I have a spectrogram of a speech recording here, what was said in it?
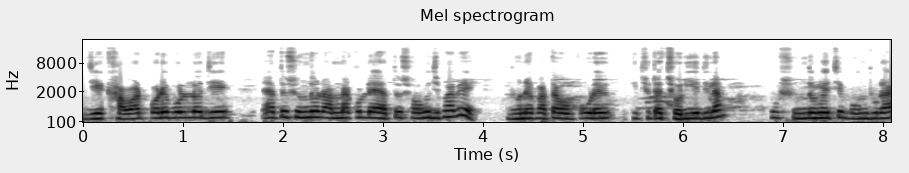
যে খাওয়ার পরে বলল যে, এত সুন্দর রান্না করলে এত সহজভাবে ধনে পাতা ওপরে কিছুটা ছড়িয়ে দিলাম। খুব সুন্দর হয়েছে বন্ধুরা,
